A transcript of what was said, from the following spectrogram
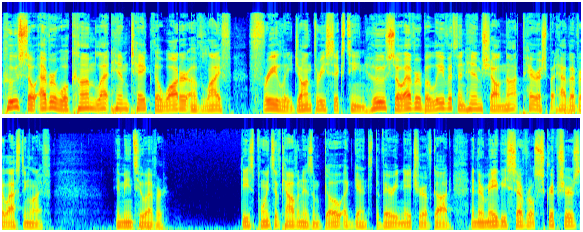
Whosoever will come let him take the water of life freely. John 3:16 Whosoever believeth in him shall not perish but have everlasting life. It means whoever. These points of Calvinism go against the very nature of God, and there may be several scriptures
